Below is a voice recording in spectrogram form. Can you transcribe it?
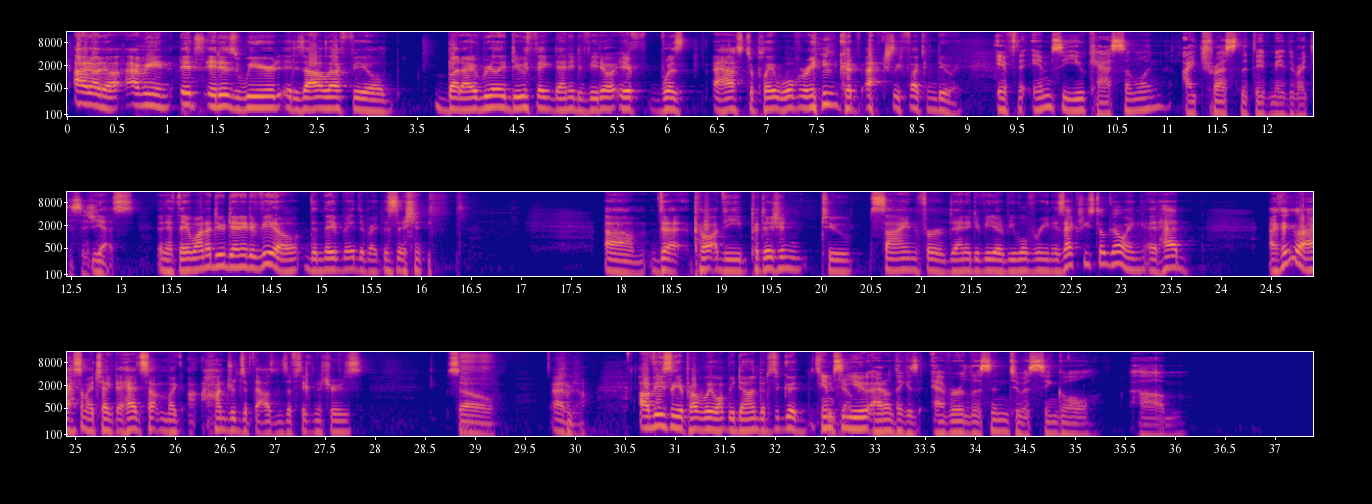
I don't know. I mean, it's it is weird. It is out of left field, but I really do think Danny DeVito, if was asked to play Wolverine, could actually fucking do it. if the MCU casts someone, I trust that they've made the right decision. Yes. And if they want to do Danny DeVito, then they've made the right decision. um, the the petition to sign for Danny DeVito to be Wolverine is actually still going. It had, I think the last time I checked, it had something like hundreds of thousands of signatures. So, I don't know. Obviously, it probably won't be done, but it's a good it's a good. MCU, I don't think has ever listened to a single, um,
